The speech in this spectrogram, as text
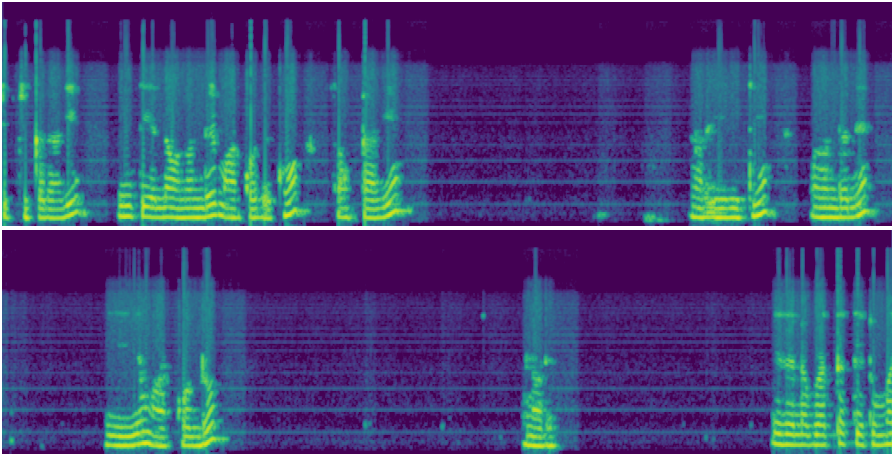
ಚಿಕ್ಕ ಚಿಕ್ಕದಾಗಿ ಈ ರೀತಿ ಎಲ್ಲ ಒಂದೊಂದೇ ಮಾಡ್ಕೊಳ್ಬೇಕು. ಸಾಫ್ಟ್ ಆಗಿ. ನೋಡಿ ಈ ರೀತಿ. ಒಂದೊಂದನೆ ಹೀಗೆ ಮಾಡಿಕೊಂಡು ನೋಡಿ. ಇದೆಲ್ಲ ವ್ರತಕ್ಕೆ ತುಂಬಾ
